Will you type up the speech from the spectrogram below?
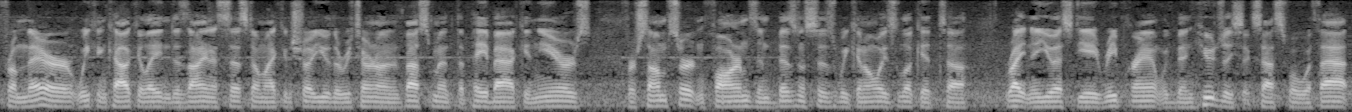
From there, we can calculate and design a system. I can show you the return on investment, the payback in years. For some certain farms and businesses, we can always look at uh, writing a USDA REAP grant. We've been hugely successful with that.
